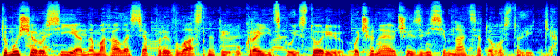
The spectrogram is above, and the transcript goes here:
тому що Росія намагалася привласнити українську історію, починаючи з 18 століття.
